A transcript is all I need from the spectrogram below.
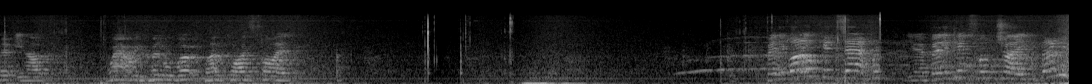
but you know, wow, incredible work, both guys fired. Benny Wilkins. Yeah, Benny Kins from Jake.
